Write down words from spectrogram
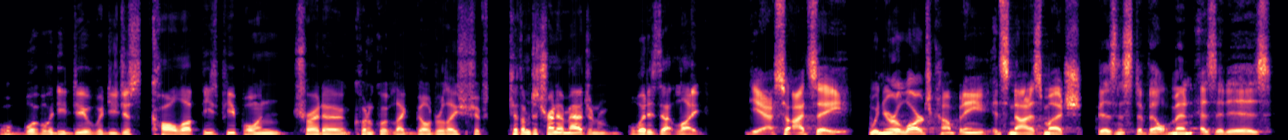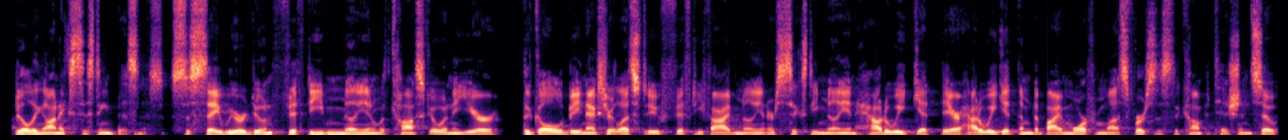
What would you do? Would you just call up these people and try to quote unquote like build relationships? Because I'm just trying to imagine what is that like? Yeah. So I'd say when you're a large company, it's not as much business development as it is building on existing business. So say we were doing 50 million with Costco in a year. The goal would be next year, let's do 55 million or 60 million. How do we get there? How do we get them to buy more from us versus the competition? So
